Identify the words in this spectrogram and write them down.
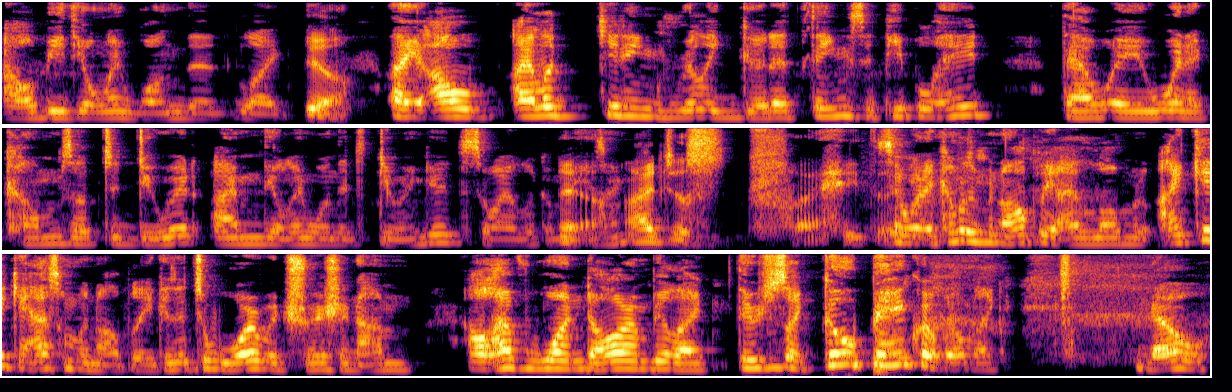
I'll be the only one that like Yeah. like I'll I like getting really good at things that people hate. That way when it comes up to do it, I'm the only one that's doing it, so I look Yeah, amazing. I just I hate that. so when it comes to Monopoly, I love I kick ass on Monopoly because it's a war of attrition. I'm I'll have one dollar and be like, they're just like go bankrupt. I'm like, no,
